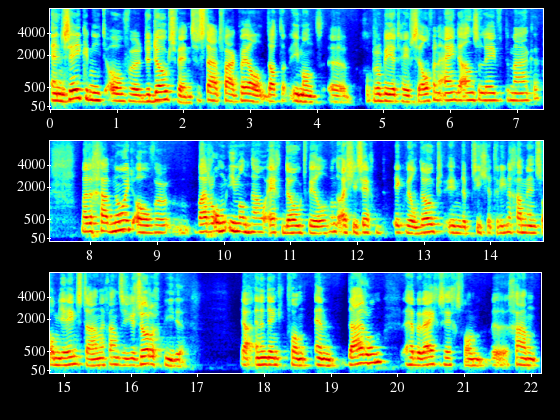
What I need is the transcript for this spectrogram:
En zeker niet over de doodswens. Er staat vaak wel dat iemand uh, geprobeerd heeft zelf een einde aan zijn leven te maken. Maar er gaat nooit over waarom iemand nou echt dood wil. Want als je zegt, ik wil dood in de psychiatrie, dan gaan mensen om je heen staan en gaan ze je zorg bieden. Ja, en dan denk ik van, en daarom hebben wij gezegd van we gaan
